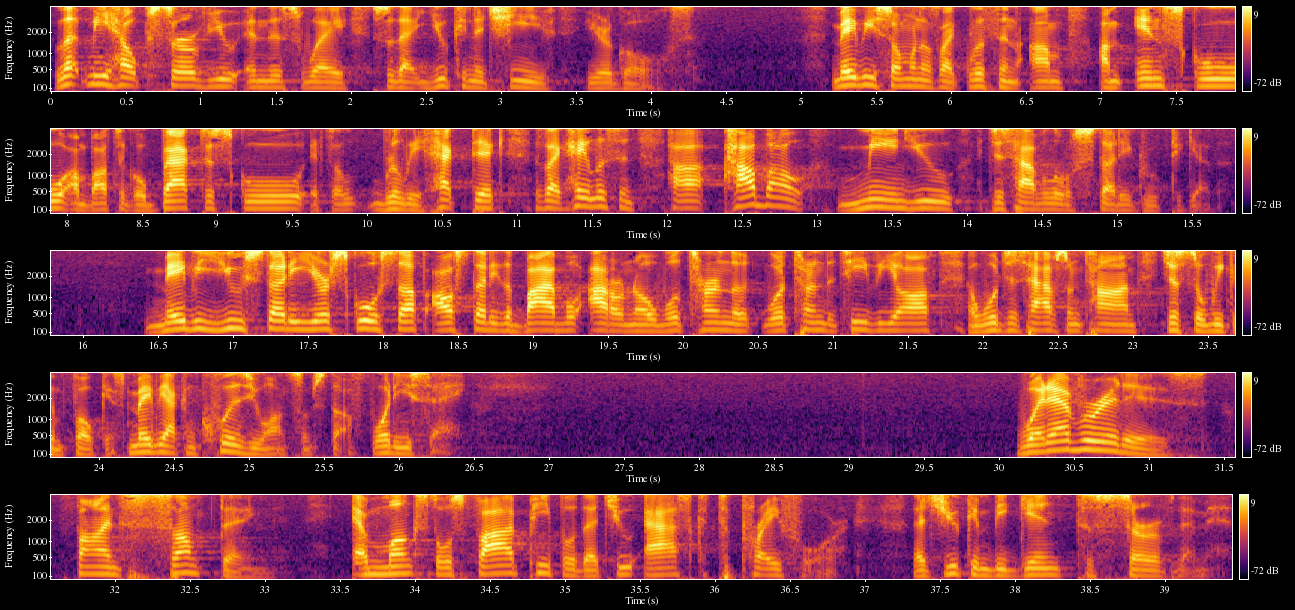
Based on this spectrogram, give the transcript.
Let me help serve you in this way so that you can achieve your goals. Maybe someone is like, listen, I'm, I'm in school, I'm about to go back to school, it's a really hectic. It's like, hey, listen, how, how about me and you just have a little study group together? Maybe you study your school stuff, I'll study the Bible. I don't know. We'll turn the we'll turn the TV off and we'll just have some time just so we can focus. Maybe I can quiz you on some stuff. What do you say? Whatever it is, find something amongst those five people that you ask to pray for that you can begin to serve them in,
